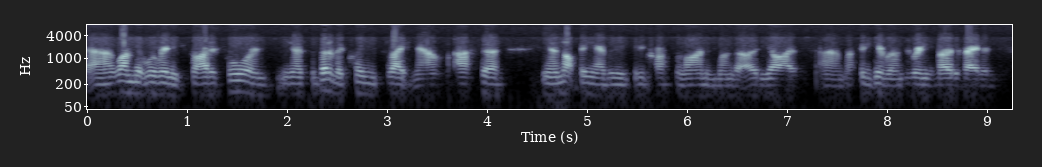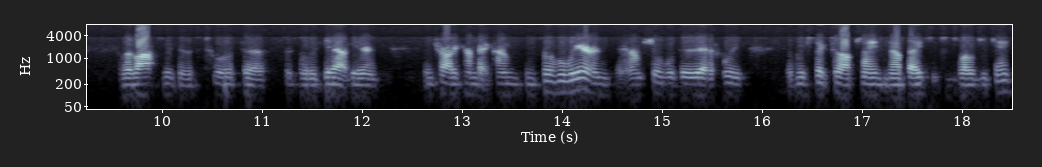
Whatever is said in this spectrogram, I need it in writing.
uh, one that we're really excited for, and you know, it's a bit of a clean slate now after you know not being able to get across the line in one of the ODIs. Um, I think everyone's really motivated for the last week of this tour to, to sort of get out there and, and try to come back home with some silverware, and, and I'm sure we'll do that if we if we stick to our plans and our basics as well as we can.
